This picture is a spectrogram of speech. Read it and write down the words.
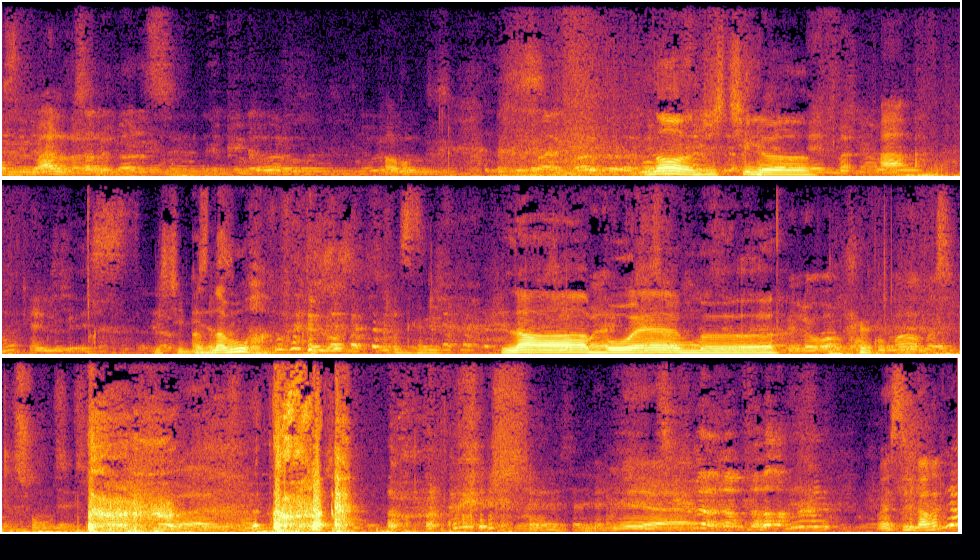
C'est mal. Ça, euh, Pardon Non, du style euh, M-A-L-E-S. Le style Aznavour. La bohème. euh, Et leur point commun, bah, c'est qu'ils sont. Mais euh, bah, c'est leur lien.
